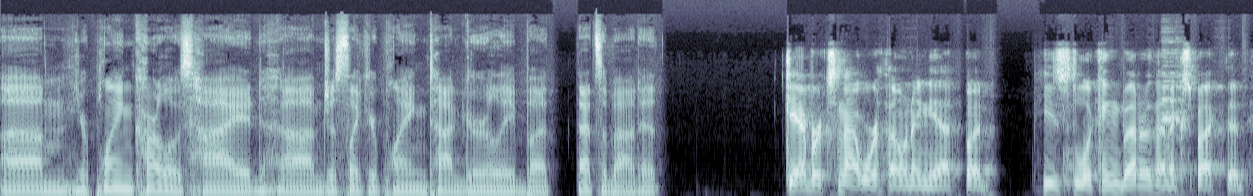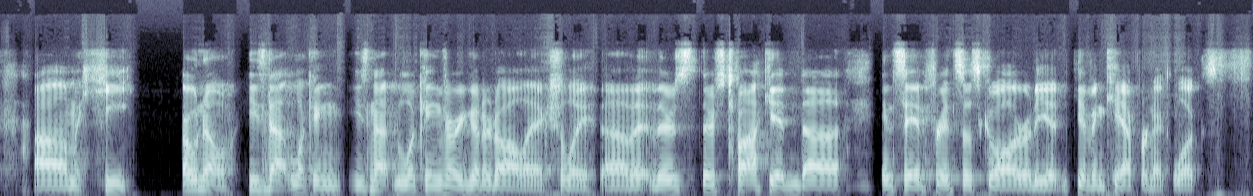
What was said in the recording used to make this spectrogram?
Um, you're playing Carlos Hyde, um, just like you're playing Todd Gurley, but that's about it. Gabbert's not worth owning yet, but he's looking better than expected. Um, he Oh no, he's not looking. He's not looking very good at all. Actually, uh, there's there's talk in uh, in San Francisco already at giving Kaepernick looks.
